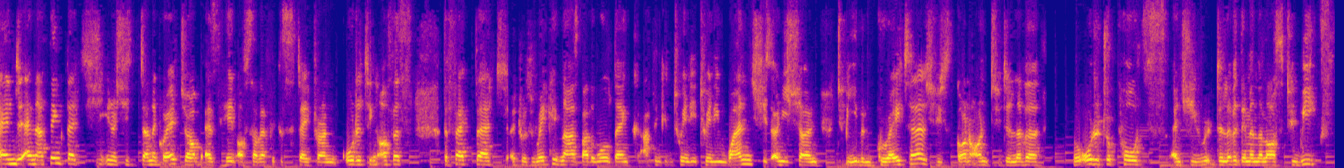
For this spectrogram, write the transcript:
and and I think that she, you know she's done a great job as head of South Africa's state-run auditing office. The fact that it was recognised by the World Bank, I think in 2021, she's only shown to be even greater. She's gone on to deliver audit reports and she re- delivered them in the last two weeks.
